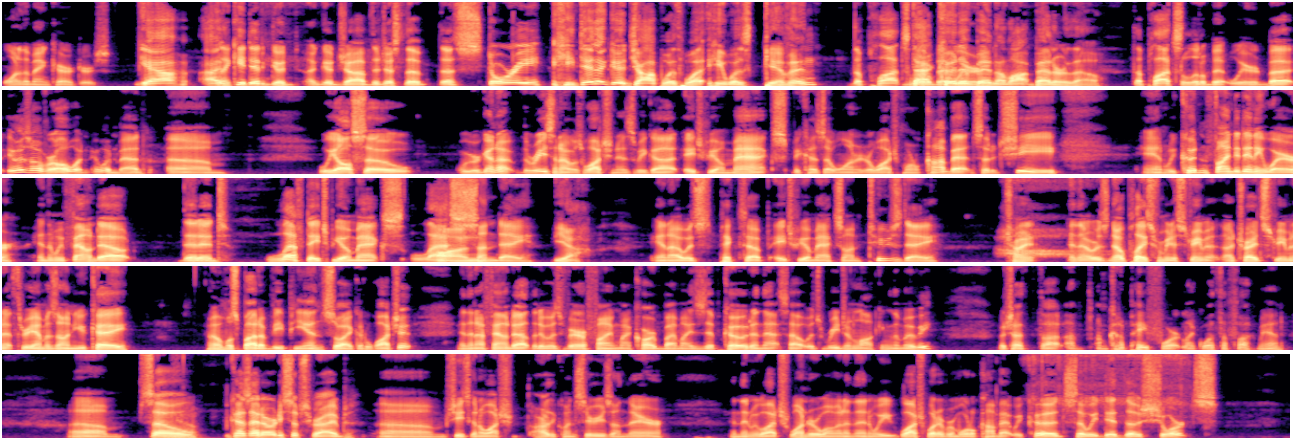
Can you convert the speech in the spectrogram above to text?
one of the main characters. Yeah, I, I think he did a good a good job. The just the the story, he did a good job with what he was given. the plot's a little That could have been a lot better though. the plot's a little bit weird, but it was overall it wasn't, it wasn't bad. Um, we also we were gonna the reason I was watching is we got HBO Max because I wanted to watch Mortal Kombat, and so did she, and we couldn't find it anywhere, and then we found out that it left HBO Max last On- Sunday, Yeah. and I was picked up HBO Max on Tuesday, trying and there was no place for me to stream it. I tried streaming it through Amazon UK. I almost bought a VPN so I could watch it, and then I found out that it was verifying my card by my zip code, and that's how it was region locking the movie. Which I thought I'm, I'm gonna pay for it. Like what the fuck, man? Um, so because I'd already subscribed, um, she's gonna watch Harley Quinn series on there, and then we watched Wonder Woman, and then we watched whatever Mortal Kombat we could. So we did those shorts.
